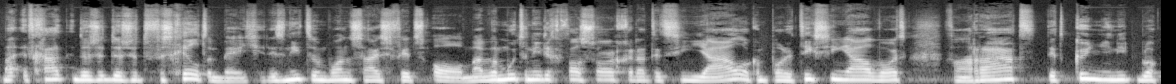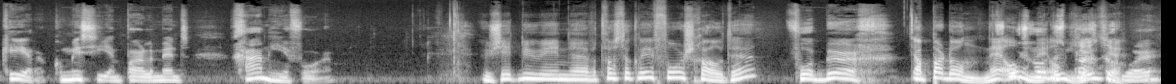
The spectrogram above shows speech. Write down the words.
Maar het, gaat, dus, dus het verschilt een beetje. Het is niet een one size fits all. Maar we moeten in ieder geval zorgen dat dit signaal ook een politiek signaal wordt van raad. Dit kun je niet blokkeren. Commissie en parlement gaan hiervoor. U zit nu in, uh, wat was het ook weer, Voorschoten, hè? Voorburg. Oh, pardon. Nee, oh, nee, oh. Hoor.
